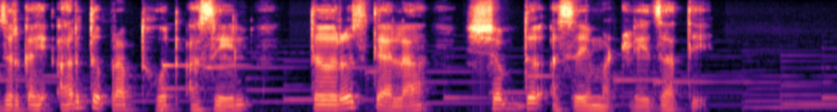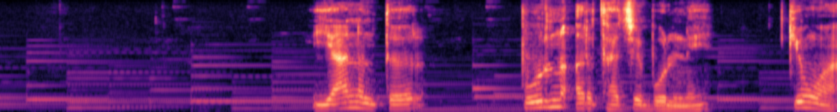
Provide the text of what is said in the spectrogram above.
जर काही अर्थ प्राप्त होत असेल तरच त्याला शब्द असे म्हटले जाते. यानंतर पूर्ण अर्थाचे बोलणे किंवा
